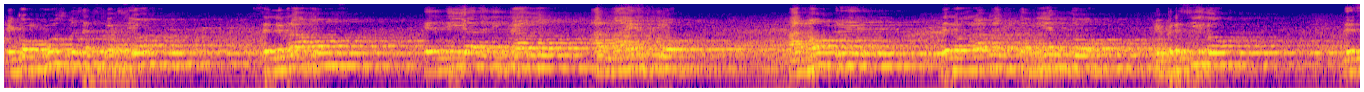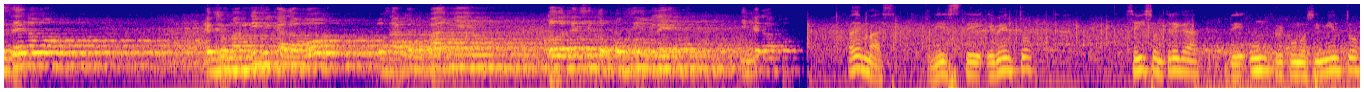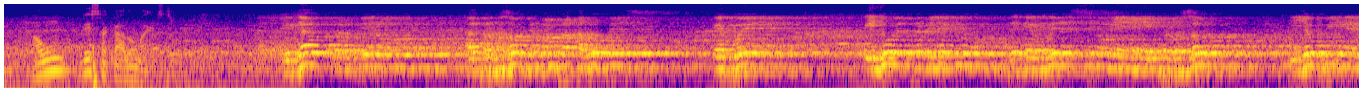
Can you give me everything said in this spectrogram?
que con gusto y satisfacción celebramos el día dedicado al maestro a nombre del honorable ayuntamiento que presido, deseo que su magnífica labor los acompañe todo el éxito posible y que la... Además, en este evento se hizo entrega de un reconocimiento a un destacado maestro. Y claro me refiero al profesor Germán Plata López, que fue y tuve el privilegio de que hubiera sido mi profesor y yo fui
